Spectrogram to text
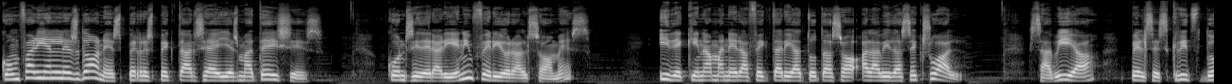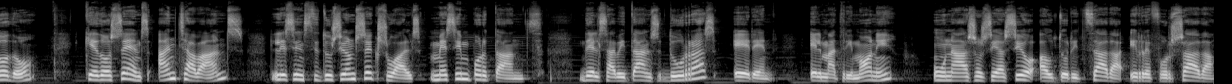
com farien les dones per respectar-se a elles mateixes? Considerarien inferior als homes? I de quina manera afectaria tot això a la vida sexual? Sabia, pels escrits d'Odo, que 200 anys abans, les institucions sexuals més importants dels habitants d'Urras eren el matrimoni, una associació autoritzada i reforçada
